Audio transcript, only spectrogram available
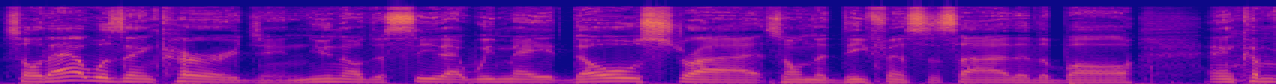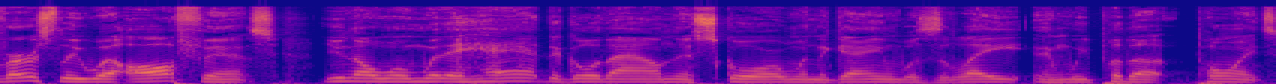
So that was encouraging, you know, to see that we made those strides on the defensive side of the ball. And conversely, with offense, you know, when they had to go down and score when the game was late and we put up points,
